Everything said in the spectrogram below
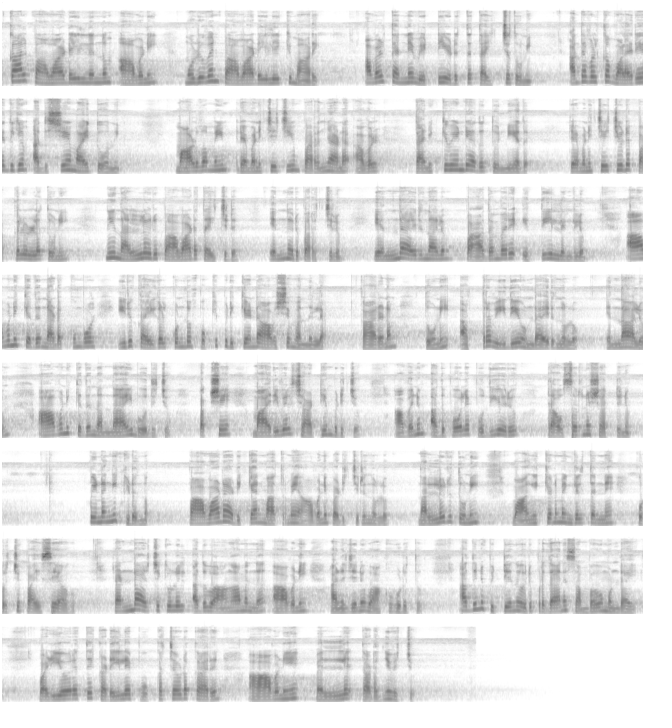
മുക്കാൽ പാവാടയിൽ നിന്നും ആവണി മുഴുവൻ പാവാടയിലേക്ക് മാറി. അവൾ തന്നെ വെട്ടിയെടുത്ത് തയ്ച്ച തുണി. അതവൾക്ക് വളരെയധികം അതിശയമായി തോന്നി. മാളുവമ്മയും രമണിച്ചേച്ചിയും പറഞ്ഞാണ് അവൾ തനിക്ക് വേണ്ടി അത് തുന്നിയത്. രമണിച്ചേച്ചിയുടെ പക്കലുള്ള തുണി നീ നല്ലൊരു പാവാട തയ്ച്ചിട് എന്നൊരു പറച്ചിലും എന്തായിരുന്നാലും പാദം വരെ എത്തിയില്ലെങ്കിലും ആവണിക്കത് നടക്കുമ്പോൾ ഇരു കൈകൾ കൊണ്ടും പൊക്കിപ്പിടിക്കേണ്ട ആവശ്യം വന്നില്ല. കാരണം തുണി അത്ര വീതിയേ ഉണ്ടായിരുന്നുള്ളൂ. എന്നാലും ആവണിക്കത് നന്നായി ബോധിച്ചു. പക്ഷേ മാരിവൽ ചാഠ്യം പിടിച്ചു. അവനും അതുപോലെ പുതിയൊരു ട്രൗസറിനും ഷർട്ടിനും പിണങ്ങിക്കിടന്നു. പാവാട അടിക്കാൻ മാത്രമേ ആവണി പഠിച്ചിരുന്നുള്ളൂ. നല്ലൊരു തുണി വാങ്ങിക്കണമെങ്കിൽ തന്നെ കുറച്ച് പൈസയാകും. രണ്ടാഴ്ചയ്ക്കുള്ളിൽ അത് വാങ്ങാമെന്ന് ആവണി അനുജന് വാക്കുകൊടുത്തു. അതിനു പിറ്റേന്ന് ഒരു പ്രധാന സംഭവമുണ്ടായി. വഴിയോരത്തെ കടയിലെ പൂക്കച്ചവടക്കാരൻ ആവണിയെ മെല്ലെ തടഞ്ഞു വെച്ചു.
